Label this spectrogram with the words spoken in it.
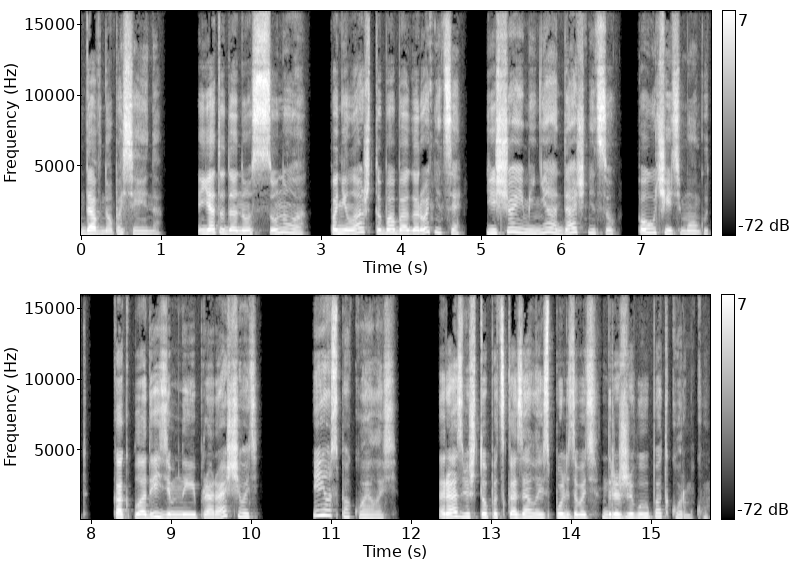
давно посеяно. Я туда нос сунула, поняла, что бабы-огородницы еще и меня, дачницу, поучить могут, как плоды земные проращивать, и успокоилась. Разве что подсказала использовать дрожжевую подкормку.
